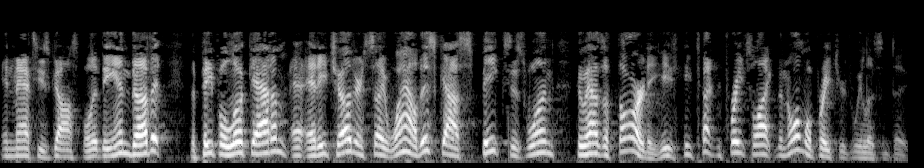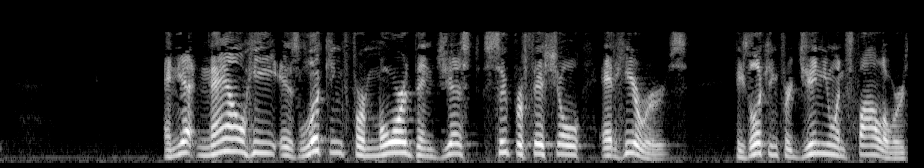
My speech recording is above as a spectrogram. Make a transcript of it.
in Matthew's Gospel. At the end of it, the people look at him, at each other, and say, "Wow, this guy speaks as one who has authority. He, he doesn't preach like the normal preachers we listen to." And yet now he is looking for more than just superficial adherers. He's looking for genuine followers.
